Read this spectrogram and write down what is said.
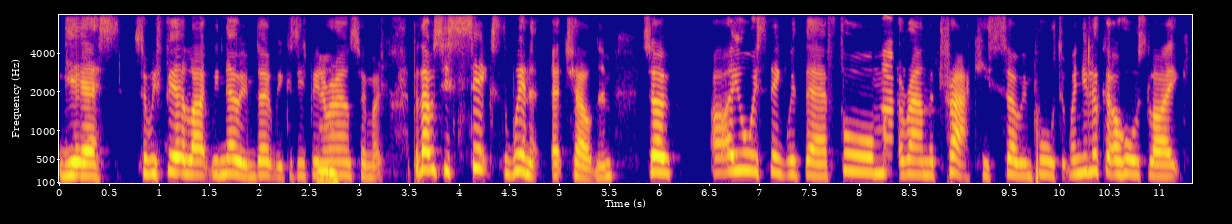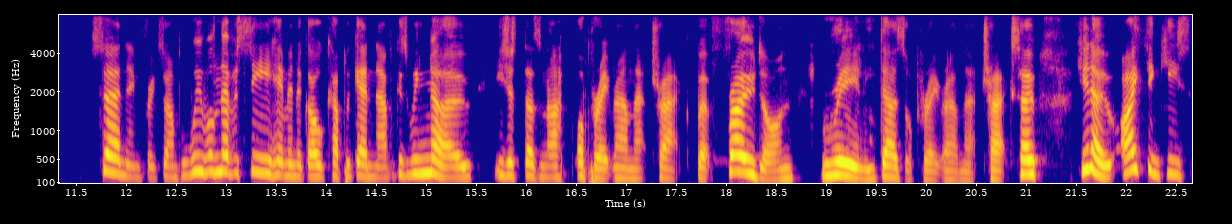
Yes. So we feel like we know him, don't we? Because he's been mm. around so much. But that was his sixth win at, at Cheltenham. So I always think with their form around the track, he's so important. When you look at a horse like Cyrname, for example, we will never see him in a Gold Cup again now because we know he just doesn't operate around that track. But Frodon really does operate around that track. So, you know, I think he's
